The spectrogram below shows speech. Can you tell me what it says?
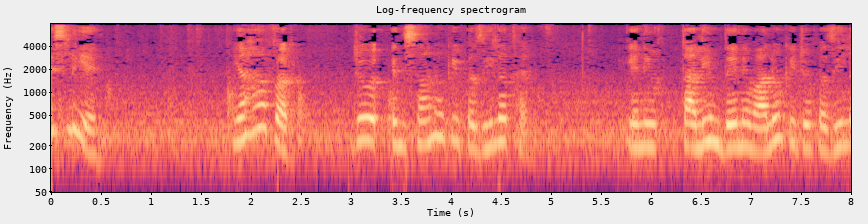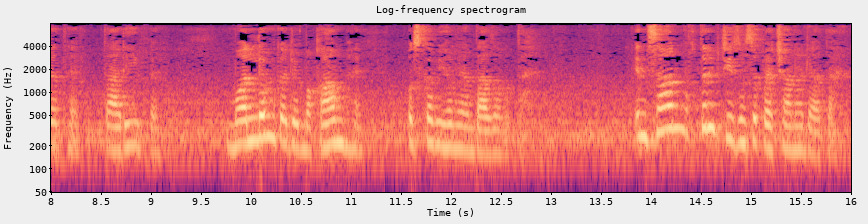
اس لیے یہاں پر جو انسانوں کی فضیلت ہے یعنی تعلیم دینے والوں کی جو فضیلت ہے تعریف ہے معلم کا جو مقام ہے اس کا بھی ہمیں اندازہ ہوتا ہے انسان مختلف چیزوں سے پہچانا جاتا ہے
